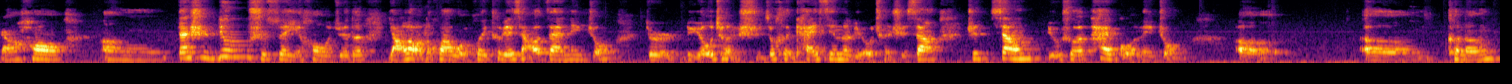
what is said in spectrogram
然后。嗯，但是六十岁以后，我觉得养老的话，我会特别想要在那种就是旅游城市，就很开心的旅游城市，像这像比如说泰国那种，呃，呃，可能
